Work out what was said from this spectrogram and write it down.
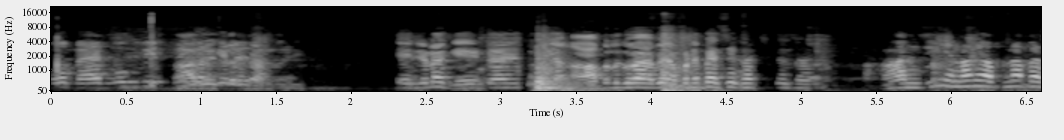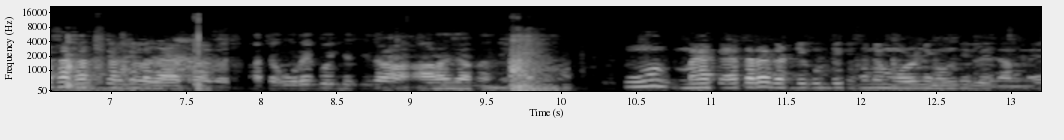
वो बैग बुक भी इतनी करके ले जाते हैं ਇਹ ਜਿਹੜਾ ਗੇਟ ਹੈ ਇਹ ਤੁਸੀਂ ਆਪ ਲਗਵਾਇਆ ਹੋਇਆ ਆਪਣੇ ਪੈਸੇ ਖਰਚ ਕੇ ਸਾਰੇ हाँ जी इन्होंने अपना पैसा खर्च करके लगाया प्राइवेट ਅੱਛਾ ਉਰੇ ਕੋਈ ਕਿਸੇ ਦਾ ਆਣਾ ਜਾਣਾ ਨਹੀਂ हूँ मैं कहता रहा गड्डी गुड्डी किसी ने मोड़नी होंगी ले जाने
